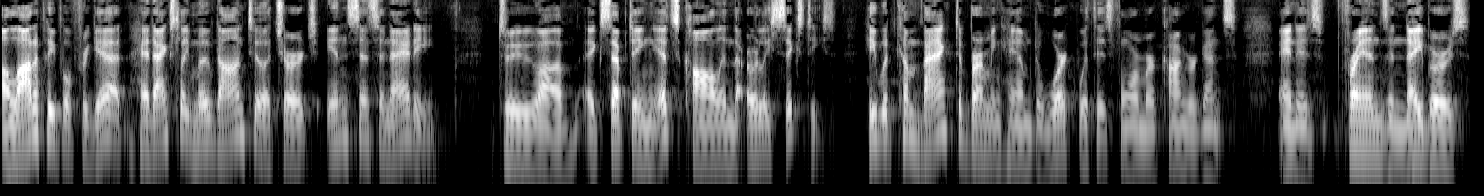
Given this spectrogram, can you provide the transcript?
a lot of people forget, had actually moved on to a church in Cincinnati to uh, accepting its call in the early 60s. He would come back to Birmingham to work with his former congregants and his friends and neighbors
